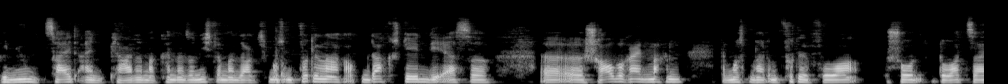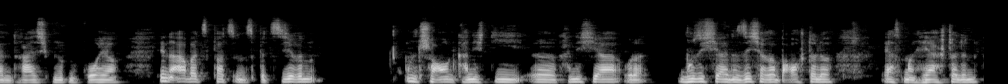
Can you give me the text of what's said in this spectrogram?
genügend Zeit einplanen. Man kann also nicht, wenn man sagt, ich muss um Viertel nach auf dem Dach stehen, die erste äh, Schraube reinmachen, dann muss man halt um Viertel vor schon dort sein, 30 Minuten vorher, den Arbeitsplatz inspizieren und schauen, kann ich die, äh, kann ich hier oder muss ich hier eine sichere Baustelle erstmal herstellen,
